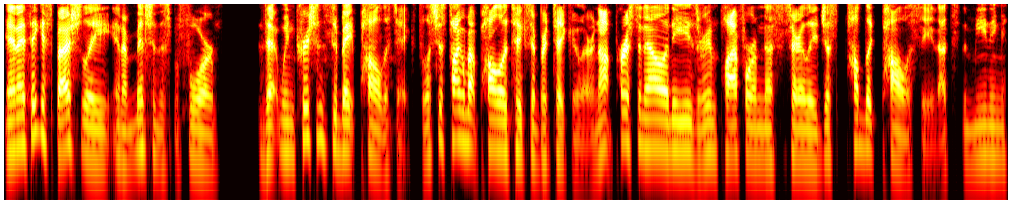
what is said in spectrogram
And I think, especially, and I've mentioned this before, that when Christians debate politics, let's just talk about politics in particular, not personalities or in platform necessarily, just public policy. That's the meaning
